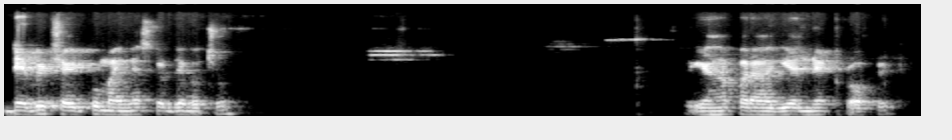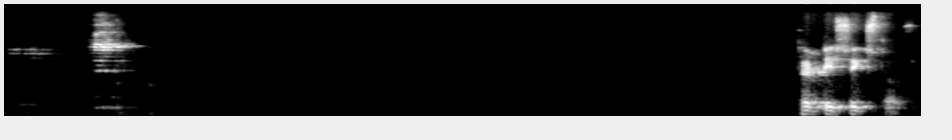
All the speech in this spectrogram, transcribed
डेबिट साइड को माइनस कर दें बच्चों। तो यहाँ पर आ गया net profit thirty six thousand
